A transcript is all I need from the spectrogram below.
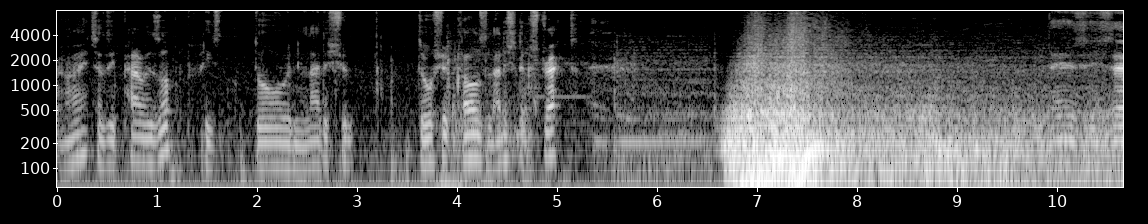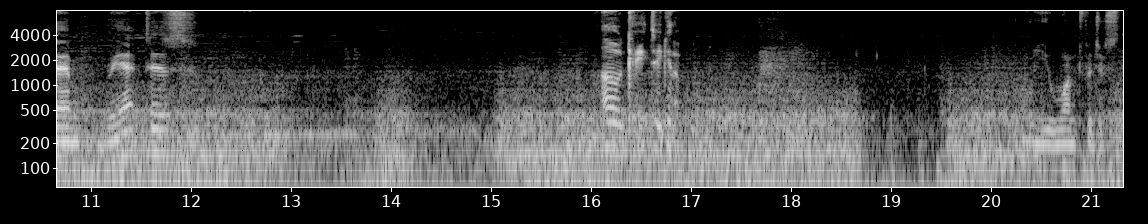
Alright, as he powers up, his door and ladder should door should close, ladder should extract. There's his um, reactors. Okay, take it up. You want for just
